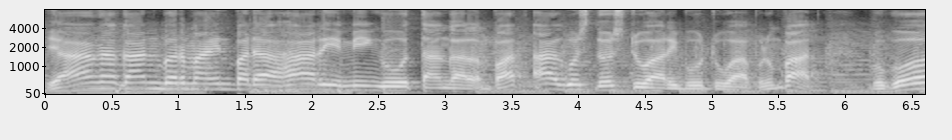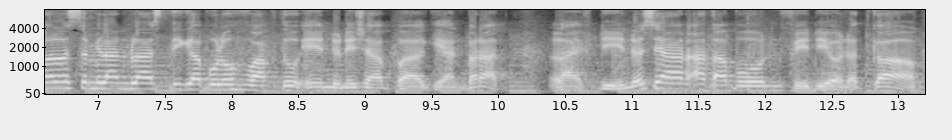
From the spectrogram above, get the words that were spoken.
yang akan bermain pada hari Minggu tanggal 4 Agustus 2024 Pukul 19.30 waktu Indonesia bagian Barat. Live di Indosiar ataupun video.com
